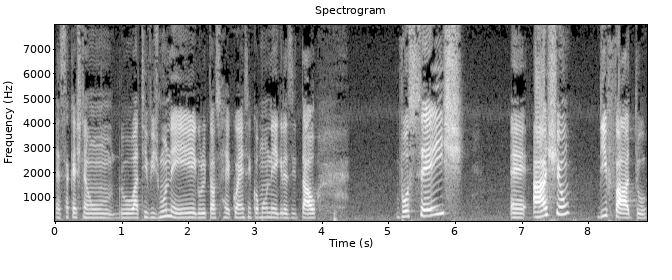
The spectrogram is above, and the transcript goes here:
essa questão do ativismo negro e tal, se reconhecem como negras e tal. Vocês é, acham, de fato,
